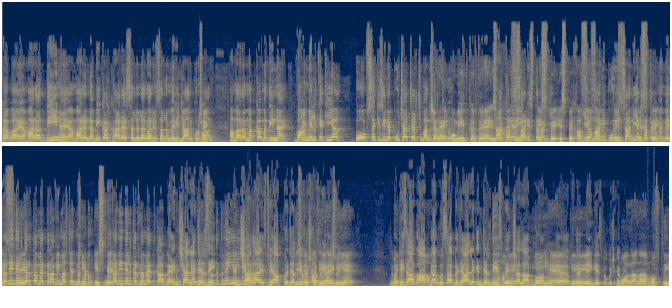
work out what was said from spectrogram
कब है हमारा दीन है हमारे नबी का घर है सल्लल्लाहु अलैहि वसल्लम मेरी जान कुर्बान। हमारा मक्का मदीना है वहाँ मिलके किया? पोप से किसी ने पूछा चर्च बंद चले उम्मीद करते हैं इस ना करें सर इस तरह। इस पे इस पे खासी ये हमारी पूरी इंसानियत खतरे में। मेरा नहीं दिल करता मैं तरावी मस्जिद में पढ़ूं। मेरा नहीं दिल करता मैं इंशाल्लाह जल्दी इंशाल्लाह इस पे आपको जल्दी खुशखबरी देंगे। भट्टी साहब आपका गुस्सा बजा लेकिन जल्दी इस पे इंशाल्लाह आपको हम देंगे इस पे कुछ मौलाना मुफ्ती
